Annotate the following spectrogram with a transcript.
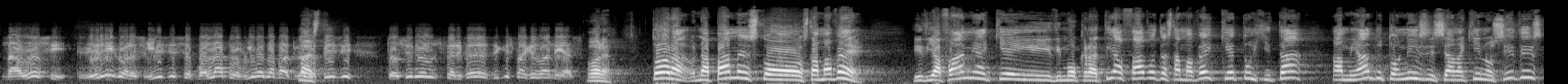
να δώσει γρήγορες λύσεις σε πολλά προβλήματα που αντιμετωπίζει το σύνολο της περιφέρειας Δικής Μακεδονίας. Ωραία. Τώρα να πάμε στο, στα ΜΑΒΕ. Η διαφάνεια και η δημοκρατία φάβονται στα ΜΑΒΕ και τον Χιτά Αμιάντου τονίζει σε ανακοίνωσή της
